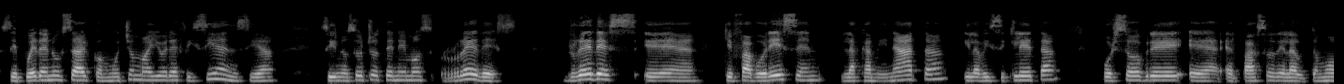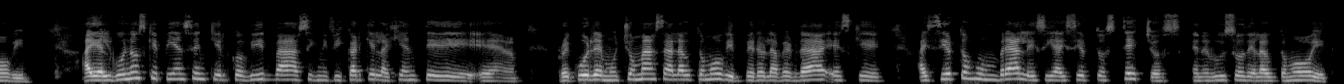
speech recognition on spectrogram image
se pueden usar con mucho mayor eficiencia si nosotros tenemos redes, redes eh, que favorecen la caminata y la bicicleta por sobre eh, el paso del automóvil. Hay algunos que piensan que el COVID va a significar que la gente eh, recurre mucho más al automóvil, pero la verdad es que hay ciertos umbrales y hay ciertos techos en el uso del automóvil.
